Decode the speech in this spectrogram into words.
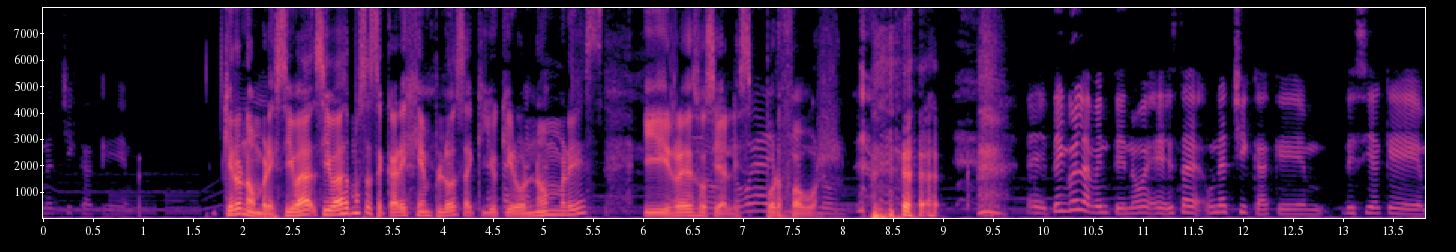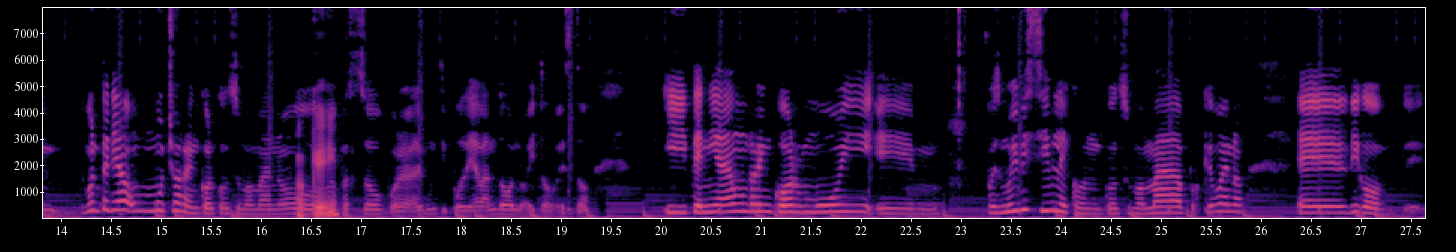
una chica que... Quiero nombres. Si, va, si vamos a sacar ejemplos, aquí yo quiero nombres y redes sociales, por favor. Eh, tengo en la mente, ¿no? Esta, una chica que decía que, bueno, tenía mucho rencor con su mamá, ¿no? Pasó por algún tipo de abandono y todo esto. Y tenía un rencor muy, em, pues muy visible con, con su mamá, porque bueno, eh, digo, eh,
